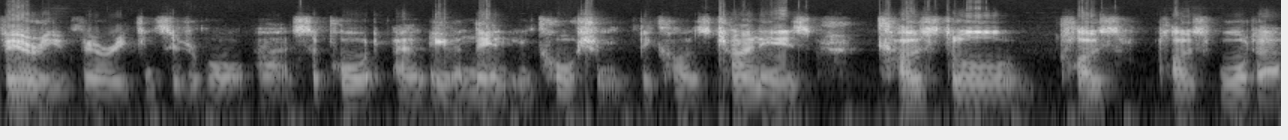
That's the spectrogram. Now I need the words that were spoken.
very, very considerable uh, support, and even then in caution, because Chinese coastal close close water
